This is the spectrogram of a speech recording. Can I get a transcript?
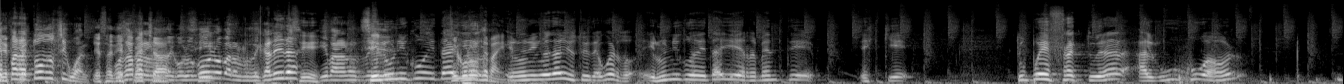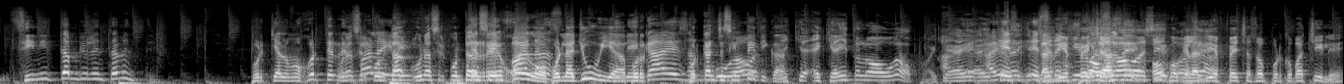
es para todos igual. O sea, para los de Colo Colo, sí. para los de Calera Sí. y para los de, el único detalle, de color de paño. el único detalle, yo estoy de acuerdo. El único detalle de repente es que tú puedes fracturar a algún jugador sin ir tan violentamente. Porque a lo mejor te Una, le- una te circunstancia de juego, por la lluvia, por, caes por cancha jugador. sintética. Es que, es que ahí están los abogados. pues. Hay que, hay- hay Ah, que- es- hay que- es- Las tienen 10 que ir los fechas, ojo que las sea, 10 fechas son por Copa Chile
